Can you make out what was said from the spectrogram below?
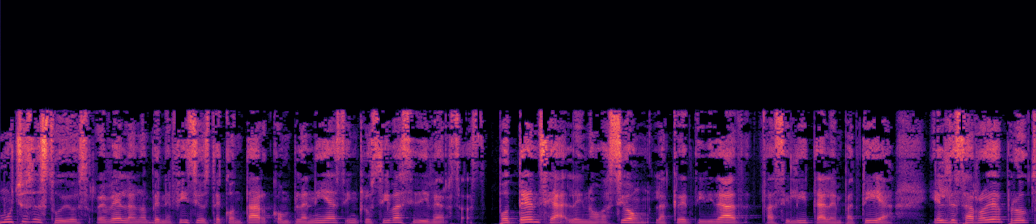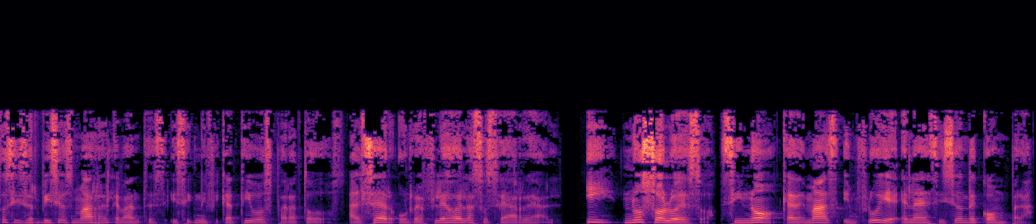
Muchos estudios revelan los beneficios de contar con planillas inclusivas y diversas. Potencia la innovación, la creatividad, facilita la empatía y el desarrollo de productos y servicios más relevantes y significativos para todos, al ser un reflejo de la sociedad real. Y no solo eso, sino que además influye en la decisión de compra.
